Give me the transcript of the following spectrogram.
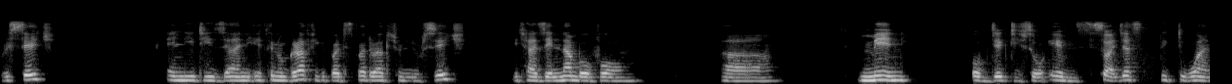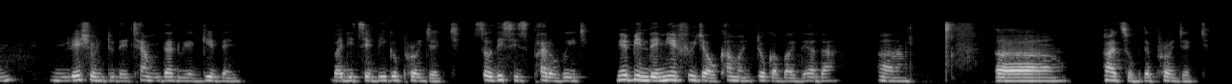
research and it is an ethnographic participatory action research. It has a number of um, uh, main objectives or aims. So I just picked one in relation to the term that we are given, but it's a bigger project. So this is part of it. Maybe in the near future, I'll come and talk about the other uh, parts of the project.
